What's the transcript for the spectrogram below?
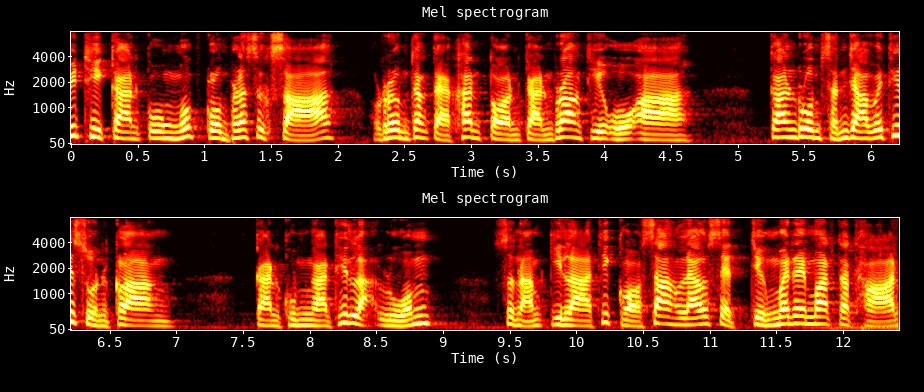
วิธีการโกงงบกรมพระศึกษา เริ่มตั้งแต่ขั้นตอนการร่าง TOR การรวมสัญญาไว้ที่ส่วนกลาง การคุมงานที่ละหลวม สนามกีฬาที่ก่อสร้างแล้วเสร็จจึงไม่ได้มาตรฐาน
